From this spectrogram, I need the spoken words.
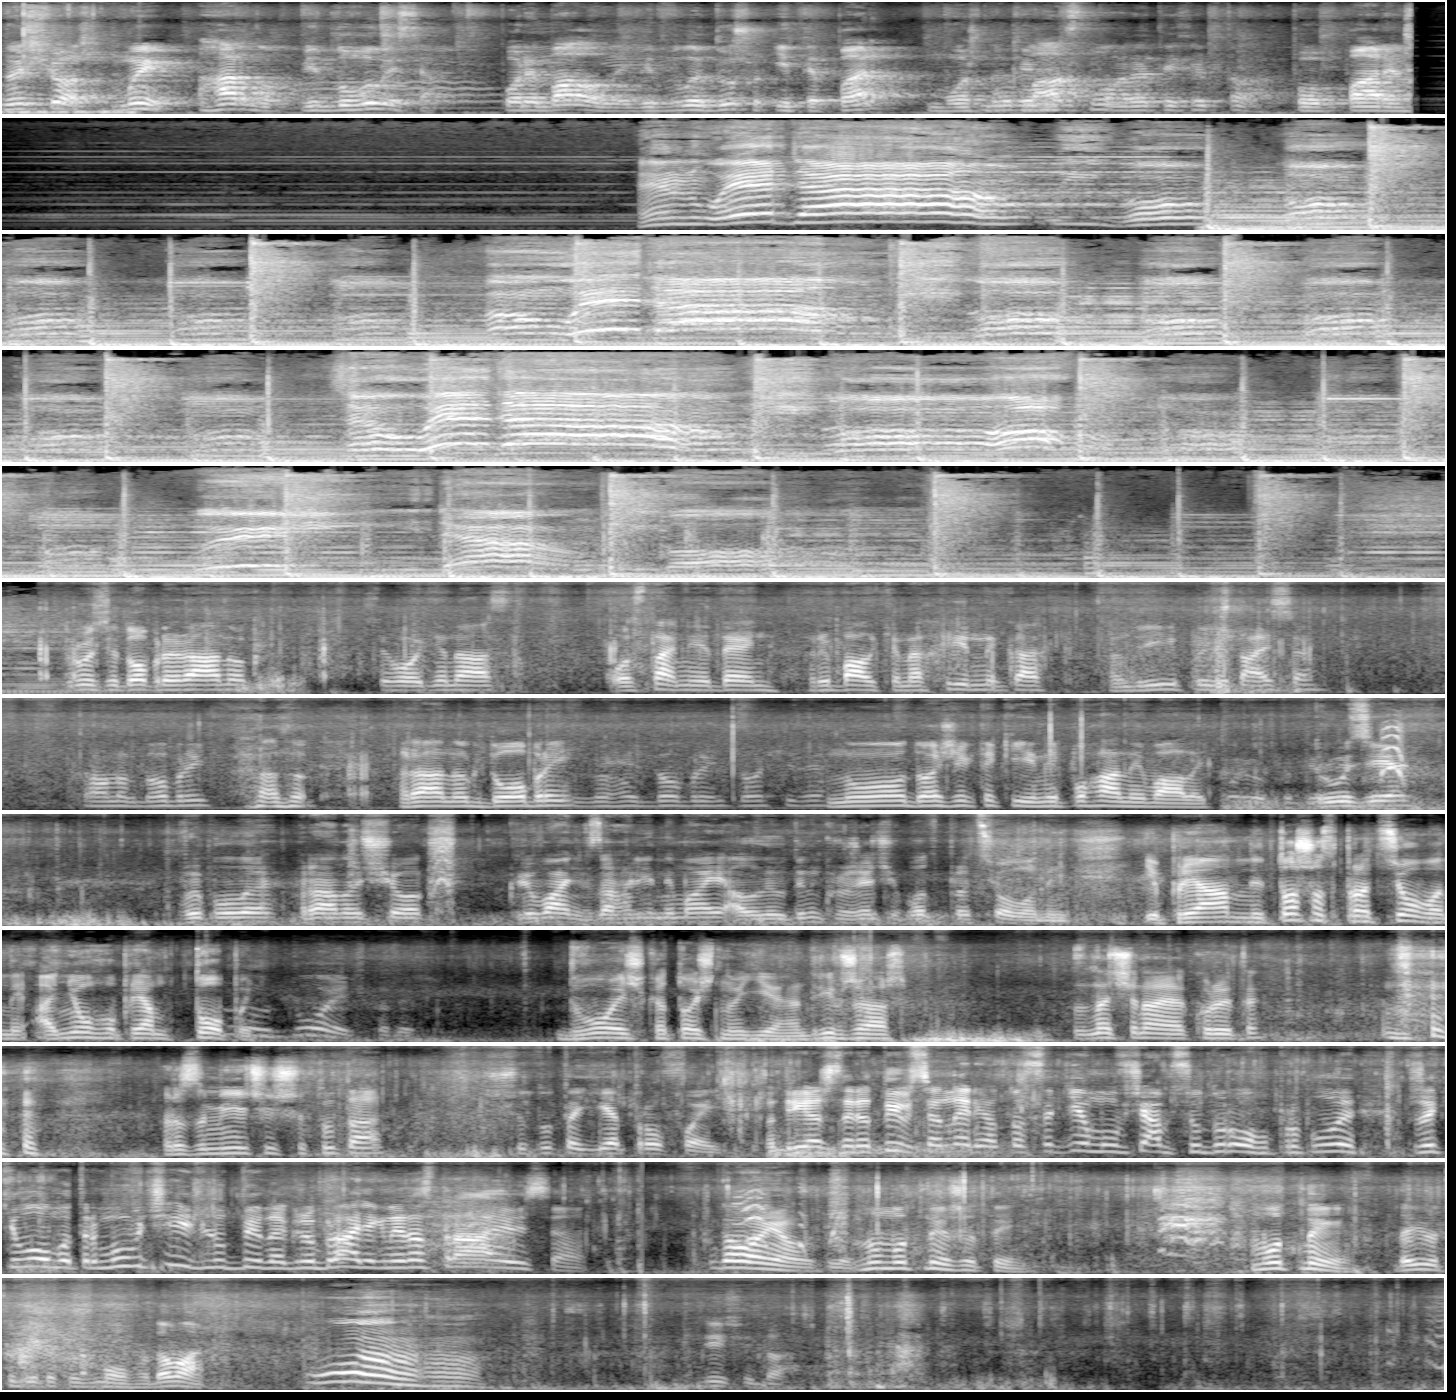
Ну що ж, ми гарно відловилися, порибалили, відвели душу, і тепер можна класно Парити хребта. попаримо. And where down we go, Друзі, добрий ранок. Сьогодні нас останній день рибалки на хрінниках. Андрій, привітайся. Ранок добрий, Ранок, ранок добрий. геть добрий, дощ іде. Ну, дощик такий непоганий валить. Друзі, виплили раночок. Клювань взагалі немає, але один кружечок от спрацьований. І прям не то, що спрацьований, а нього прям топить. Ну, Двоєчка десь. Двоєчка точно є. Андрій вже аж починає курити. Розуміючи, що тут, що тут є трофей. Андрій аж зарядився енергія, то сидів, мовчав всю дорогу, проплили вже кілометр. Мовчить людина. Я кажу, братик, не розстраюйся. Давай я от. Ну мотни же ти. Мотни. Даю тобі таку змогу. Давай. Ого. Іди сюди.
